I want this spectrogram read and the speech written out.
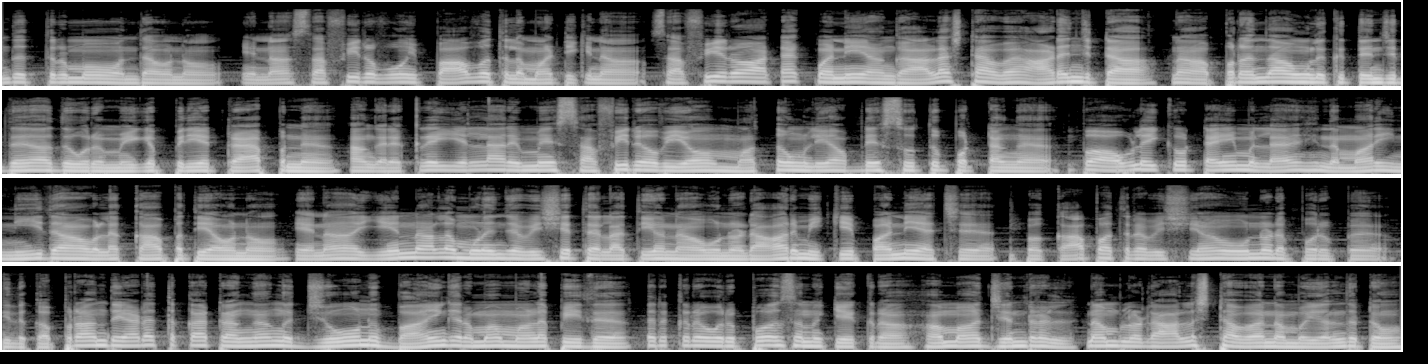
வந்து திரும்பவும் வந்தவனும் ஏன்னா சஃபீரவும் இப்போ ஆபத்தில் மாட்டிக்கினா சஃபீரோ அட்டாக் பண்ணி அங்க அலஸ்டாவை அடைஞ்சிட்டா நான் அப்புறம் தான் அவங்களுக்கு தெரிஞ்சது அது ஒரு மிகப்பெரிய ட்ராப்னு அங்க இருக்கிற எல்லாருமே சஃபீரோவையும் மத்தவங்களையும் அப்படியே சுத்து போட்டாங்க. இப்போ அவளைக்கும் டைம் இல்லை இந்த மாதிரி நீ தான் அவளை காப்பாத்தி ஆகணும். ஏன்னா என்னால் முடிஞ்ச விஷயத்த எல்லாத்தையும் நான் உன்னோட ஆர்மிக்கு பண்ணியாச்சு. இப்போ காப்பாத்துற விஷயம் உன்னோட பொறுப்பு. இதுக்கப்புறம் அந்த இடத்த காட்டுறாங்க அங்க ஜோனு பயங்கரமா மழை பெய்யுது. இருக்கிற ஒரு பர்சனை கேட்குறான் ஆமாம் ஜென்ரல் நம்மளோட அலஸ்டாவை நம்ம இழந்துட்டோம்.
